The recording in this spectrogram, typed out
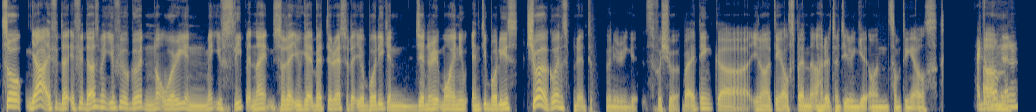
So yeah, if the, if it does make you feel good and not worry and make you sleep at night so that you get better rest so that your body can generate more any antibodies, sure, go and spend 120 ringgit for sure. But I think uh, you know, I think I'll spend 120 ringgit on something else. I don't Um, know, man.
